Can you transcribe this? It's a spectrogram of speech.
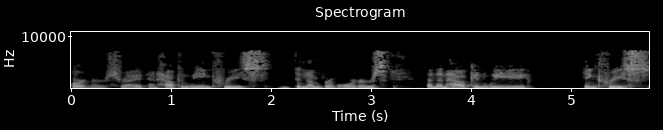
partners, right? And how can we increase the number of orders? And then how can we increase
